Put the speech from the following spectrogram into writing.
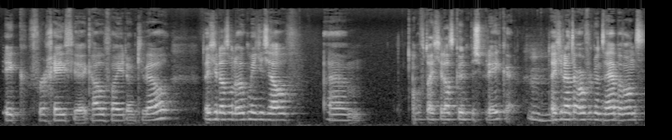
ik vergeef je, ik hou van je, dankjewel. Dat je dat dan ook met jezelf, ehm, of dat je dat kunt bespreken. Dat je het erover kunt hebben, want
